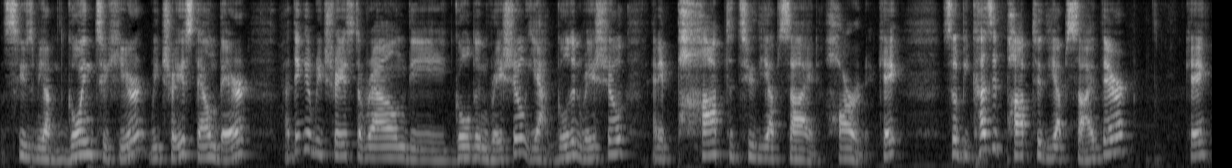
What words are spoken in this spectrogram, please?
excuse me, I'm going to here, retrace down there. I think it retraced around the golden ratio. Yeah, golden ratio and it popped to the upside hard, okay? So because it popped to the upside there, okay?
